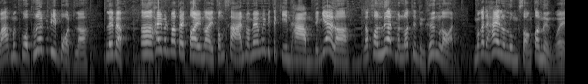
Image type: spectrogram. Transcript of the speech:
วะ มึงกลัวเพื่อนไม่มีบทเหรอ เลยแบบ เออ ให้มันมาต่อยๆหน่อยสงสารมันแม่งไม่มีสกรีนทม์อย่างเงี้ยเหรอ แล้วพอเลือดมันลดจนถึงครึ่งหลอด มันก็จะให้เราลุม2ต่อ1เว้ย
